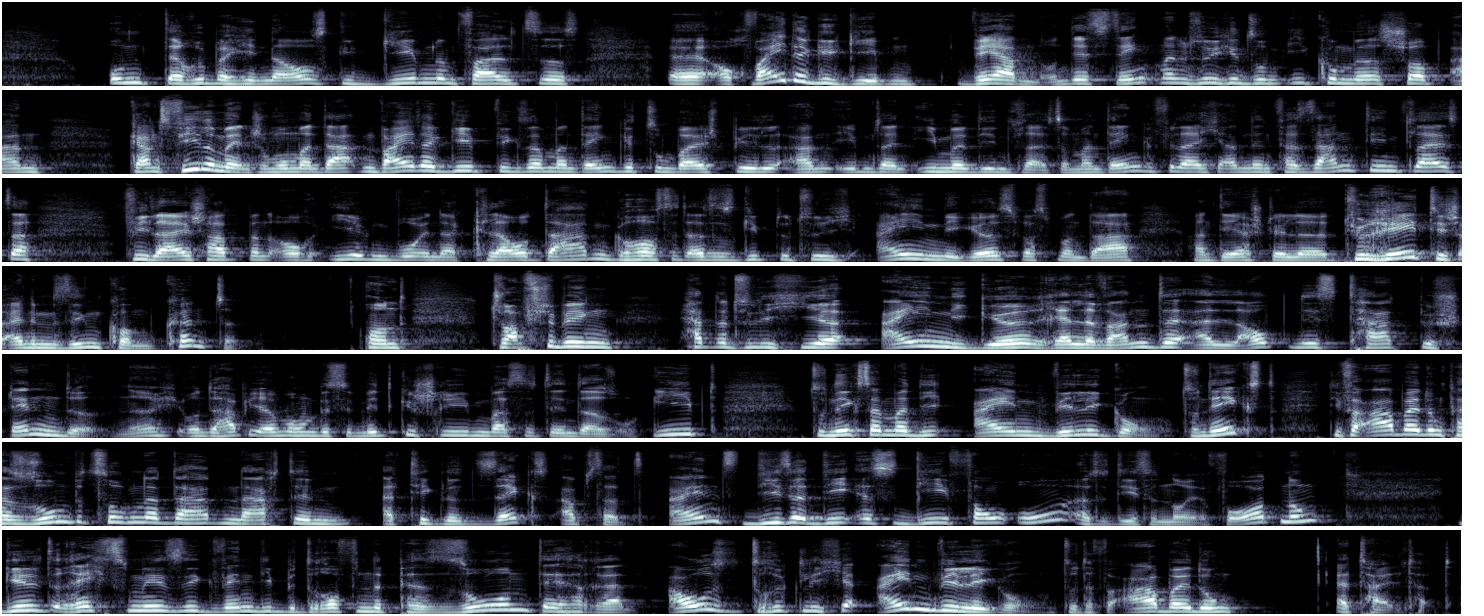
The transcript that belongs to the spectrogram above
und darüber hinaus gegebenenfalls äh, auch weitergegeben werden. Und jetzt denkt man natürlich in so einem E-Commerce-Shop an ganz viele Menschen, wo man Daten weitergibt. Wie gesagt, man denke zum Beispiel an eben seinen E-Mail-Dienstleister. Man denke vielleicht an den Versanddienstleister. Vielleicht hat man auch irgendwo in der Cloud Daten gehostet. Also es gibt natürlich einiges, was man da an der Stelle theoretisch einem Sinn kommen könnte. Und Dropshipping hat natürlich hier einige relevante Erlaubnistatbestände. Ne? Und da habe ich einfach ein bisschen mitgeschrieben, was es denn da so gibt. Zunächst einmal die Einwilligung. Zunächst die Verarbeitung personenbezogener Daten nach dem Artikel 6 Absatz 1 dieser DSGVO, also diese neue Verordnung, gilt rechtsmäßig, wenn die betroffene Person deren ausdrückliche Einwilligung zu der Verarbeitung erteilt hat.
